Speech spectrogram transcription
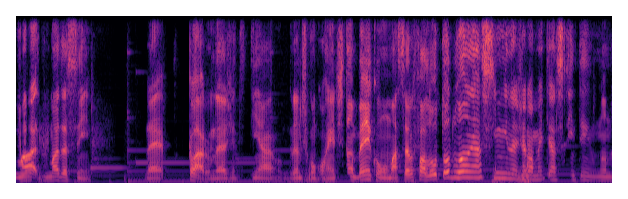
mas, mas assim, né? claro, né? A gente tinha grandes concorrentes também, como o Marcelo falou. Todo ano é assim, né? Geralmente é assim, tem um ano,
